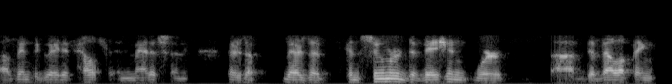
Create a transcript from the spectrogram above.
of Integrative Health and Medicine. There's a there's a consumer division. We're uh, developing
